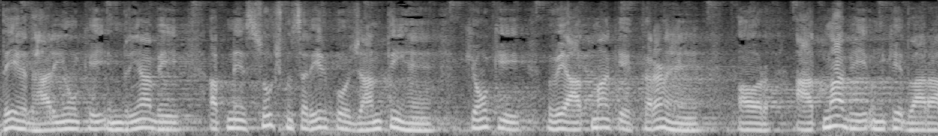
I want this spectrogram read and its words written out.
देहधारियों की इंद्रियाँ भी अपने सूक्ष्म शरीर को जानती हैं, क्योंकि वे आत्मा के करण हैं और आत्मा भी उनके द्वारा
